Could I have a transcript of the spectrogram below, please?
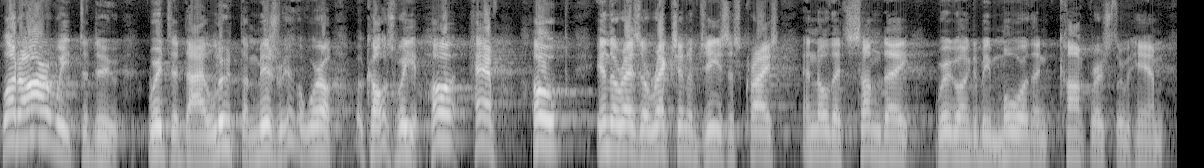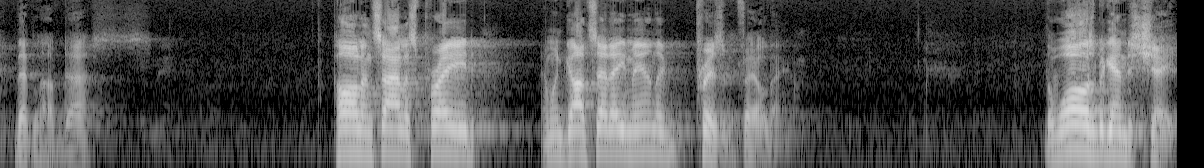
What are we to do? We're to dilute the misery of the world because we ho- have hope in the resurrection of Jesus Christ and know that someday we're going to be more than conquerors through Him that loved us. Paul and Silas prayed, and when God said amen, the prison fell down. The walls began to shake.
